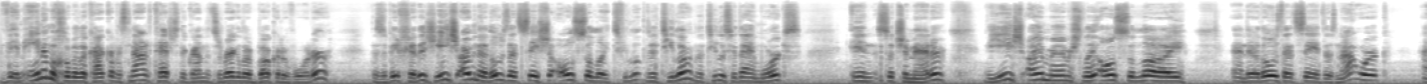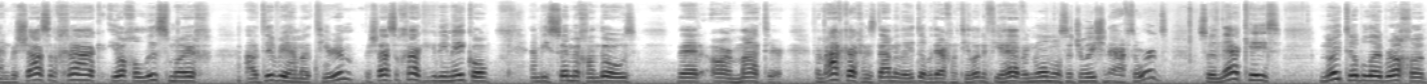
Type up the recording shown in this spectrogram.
it's not attached to the ground, it's a regular bucket of water. There's a big chiddush. Yesh are those that say also like netila. Netila sedayim works in such a matter. V'yesh ayim shloi also loy, and there are those that say it does not work. And b'shas and chak yochel lismoich al divri hamatirim. B'shas and chak you can be meko and be semich on those that are matir. And if you have a normal situation afterwards, so in that case, noitel bracha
